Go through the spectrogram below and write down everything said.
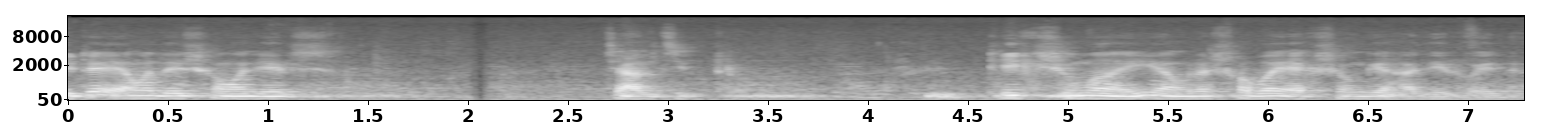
এটাই আমাদের সমাজের চালচিত্র। ঠিক সময় আমরা সবাই একসঙ্গে হাজির হই না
